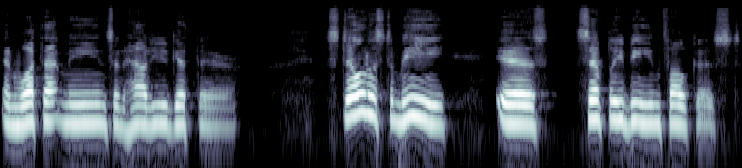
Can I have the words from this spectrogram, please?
and what that means and how do you get there. Stillness to me is simply being focused,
